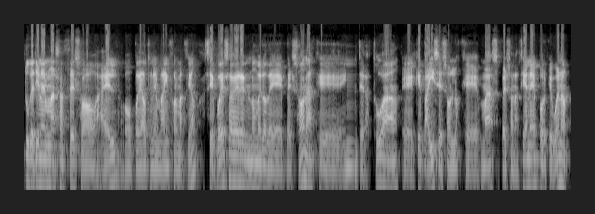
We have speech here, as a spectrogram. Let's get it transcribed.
tú que tienes más acceso a él o puedes obtener más información, ¿se puede saber el número de personas que interactúan? Eh, ¿Qué países son los que más personas tiene, porque bueno,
